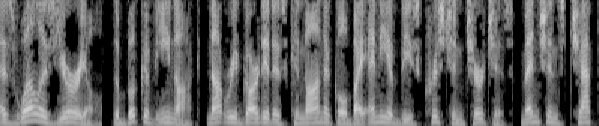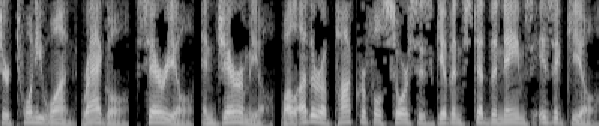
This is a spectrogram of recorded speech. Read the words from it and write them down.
As well as Uriel, the Book of Enoch, not regarded as canonical by any of these Christian churches, mentions chapter 21 Raguel, Sariel, and Jeremiel, while other apocryphal sources give instead the names Ezekiel,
